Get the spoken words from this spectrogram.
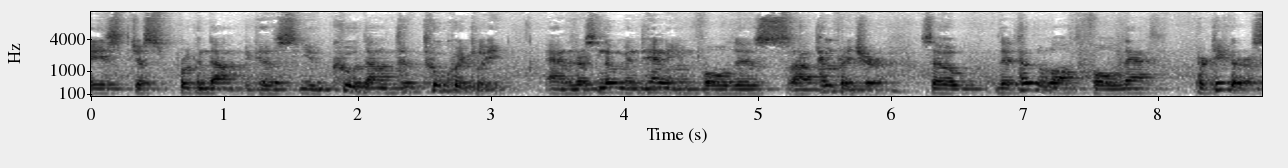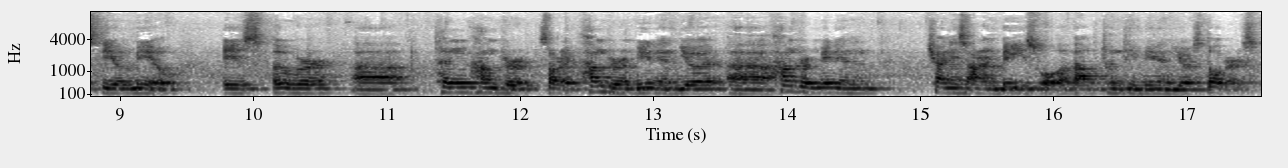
is just broken down because you cool down t- too quickly and there's no maintaining for this uh, temperature. So the total loss for that particular steel mill is over uh, 10, sorry, 100 million, uh, 100 million Chinese RMBs or about 20 million US dollars.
